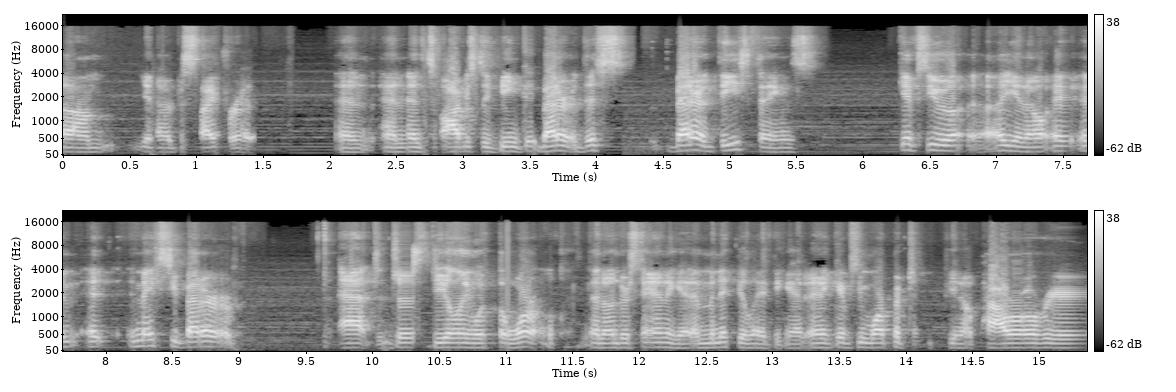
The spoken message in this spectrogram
um, you know, decipher it, and and and so obviously being better at this, better at these things, gives you, uh, you know, it, it it makes you better at just dealing with the world and understanding it and manipulating it, and it gives you more, you know, power over your.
